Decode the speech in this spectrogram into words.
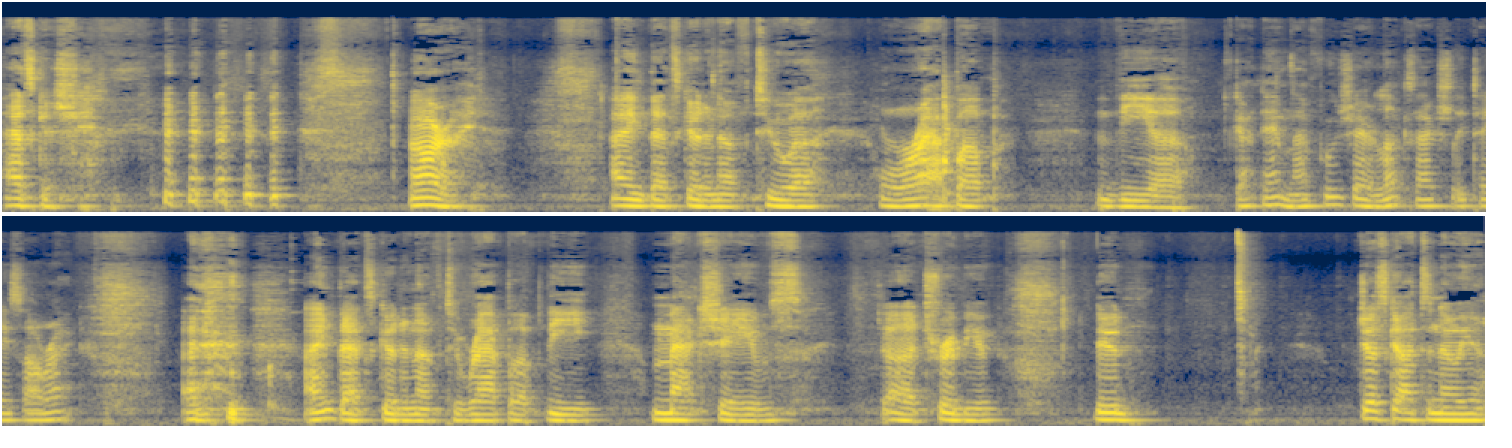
That's good shit. All right. I think that's good enough to uh, wrap up the. Uh, goddamn, that Fougere Luxe actually tastes all right. I, I think that's good enough to wrap up the Mac Shaves uh, tribute. Dude, just got to know you.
